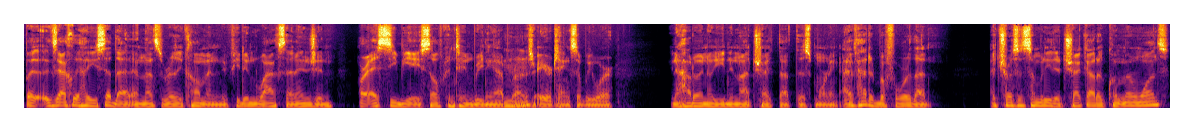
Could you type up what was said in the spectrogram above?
But exactly how you said that, and that's really common. If you didn't wax that engine, or SCBA, self-contained breathing apparatus, or air tanks that we wear, you know, how do I know you did not check that this morning? I've had it before that I trusted somebody to check out equipment once,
